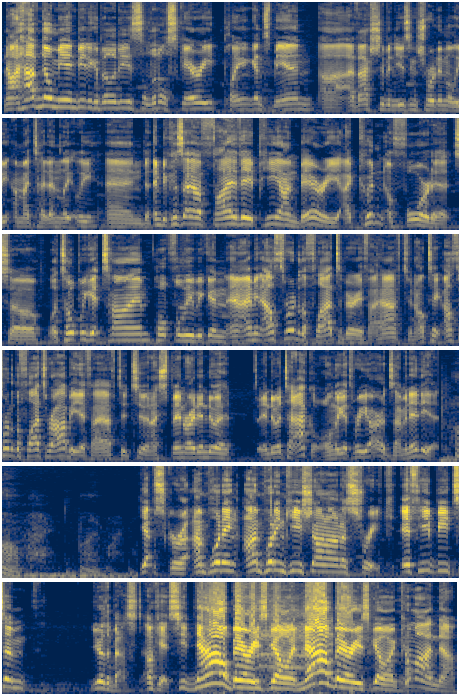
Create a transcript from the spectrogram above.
Now, I have no man beating abilities. A little scary playing against man. Uh, I've actually been using short and elite on my tight end lately. And, and because I have 5 AP on Barry, I couldn't afford it. So let's hope we get time. Hopefully we can... I mean, I'll throw to the flat to Barry if I have to. And I'll take I'll throw to the flat to Robbie if I have to, too. And I spin right into a, into a tackle. Only get 3 yards. I'm an idiot. Oh, my. My, my. Yep, screw it. I'm putting I'm putting Keyshawn on a streak. If he beats him, you're the best. Okay, see, now Barry's going. Now Barry's going. Come on now.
